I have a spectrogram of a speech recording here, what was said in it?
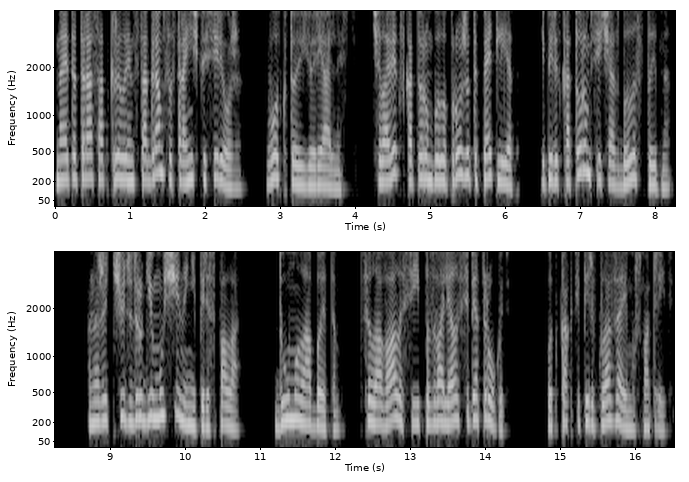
На этот раз открыла Инстаграм со страничкой Сережи. Вот кто ее реальность. Человек, с которым было прожито пять лет, и перед которым сейчас было стыдно. Она же чуть с другим мужчиной не переспала. Думала об этом, целовалась и позволяла себя трогать. Вот как теперь в глаза ему смотреть?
